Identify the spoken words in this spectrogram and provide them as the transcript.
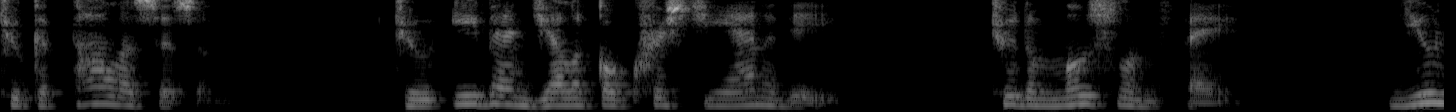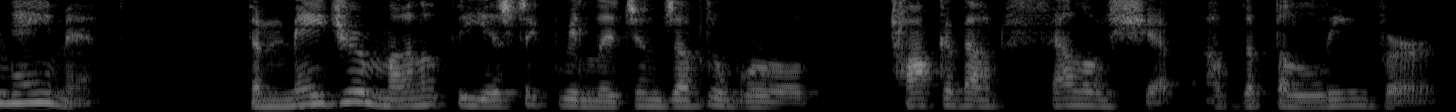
to Catholicism to evangelical Christianity to the Muslim faith, you name it. The major monotheistic religions of the world talk about fellowship of the believer,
